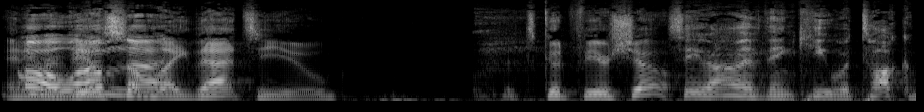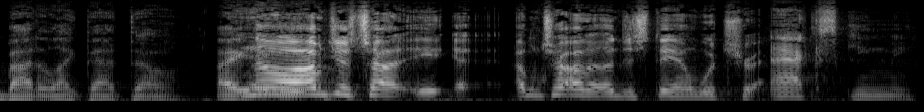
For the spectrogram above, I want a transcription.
and he Oh, well, reveals I'm something not- like that to you. It's good for your show. see, I don't even think he would talk about it like that, though. I, No, I- I'm just trying. I'm trying to understand what you're asking me.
